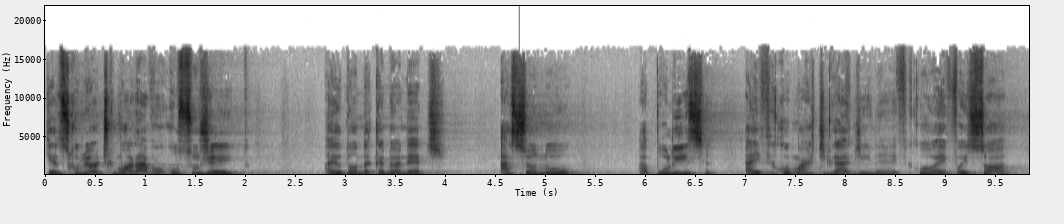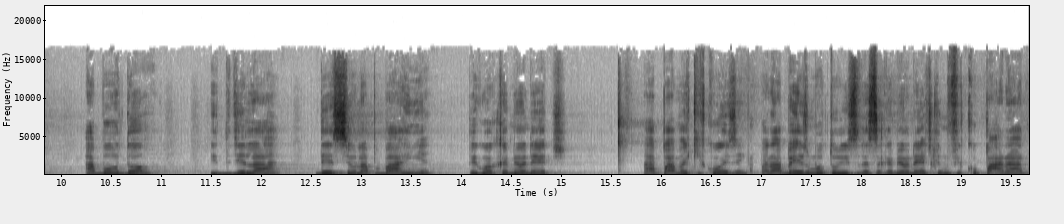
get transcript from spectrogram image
que ele descobriu onde que morava o sujeito, aí o dono da caminhonete acionou a polícia, aí ficou mastigadinho, né? Aí ficou, aí foi só abordou e de lá desceu lá pro Barrinha, pegou a caminhonete Rapaz, mas que coisa, hein? Parabéns o motorista dessa caminhonete que não ficou parado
